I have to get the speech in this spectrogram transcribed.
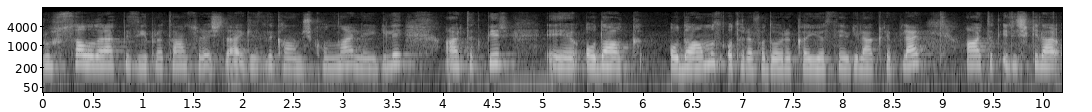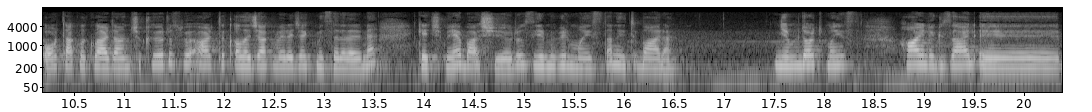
ruhsal olarak bizi yıpratan süreçler, gizli kalmış konularla ilgili artık bir e, odak odağımız o tarafa doğru kayıyor sevgili akrepler. Artık ilişkiler, ortaklıklardan çıkıyoruz ve artık alacak verecek meselelerine geçmeye başlıyoruz 21 Mayıs'tan itibaren. 24 Mayıs hayli güzel ee,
